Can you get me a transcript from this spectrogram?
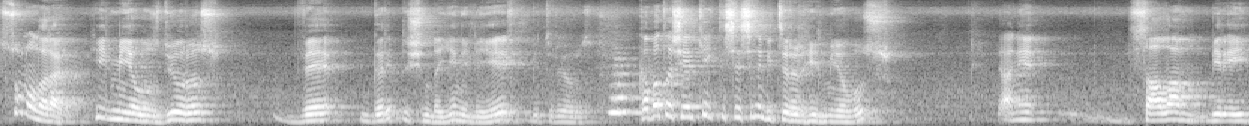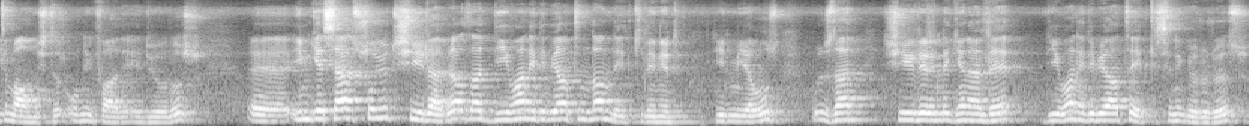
Son olarak Hilmi Yavuz diyoruz ve garip dışında yeniliği bitiriyoruz. Kabataş Erkek Lisesi'ni bitirir Hilmi Yavuz. Yani sağlam bir eğitim almıştır. Onu ifade ediyoruz. Ee, imgesel soyut şiirler biraz daha divan edebiyatından da etkilenir Hilmi Yavuz. Bu yüzden şiirlerinde genelde divan edebiyatı etkisini görürüz.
